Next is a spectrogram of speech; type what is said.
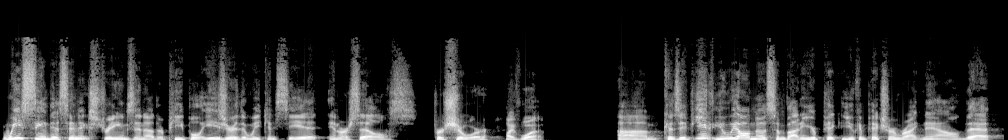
we see this in extremes in other people easier than we can see it in ourselves for sure. Like what? Um, cause if you, you, we all know somebody, you're pick, you can picture them right now that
